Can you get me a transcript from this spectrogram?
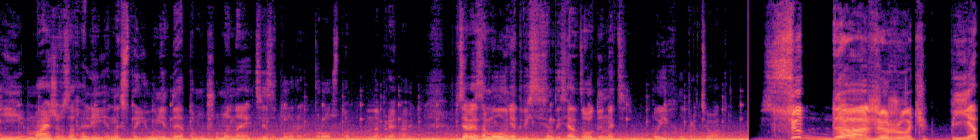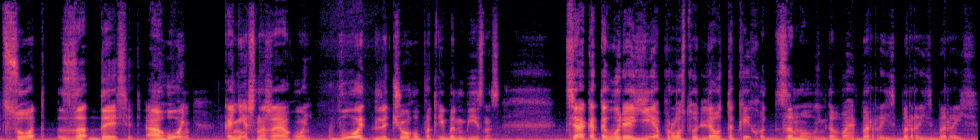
і майже взагалі не стою ніде, тому що мене ці затори просто напрягають. Взяв я замовлення 270 за 11, поїхали працювати. Сюда, жирочок, 500 за 10. Огонь, звісно ж, огонь. Вот для чого потрібен бізнес. Ця категорія є просто для отаких от замовлень. Давай, берись, берись, берись.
